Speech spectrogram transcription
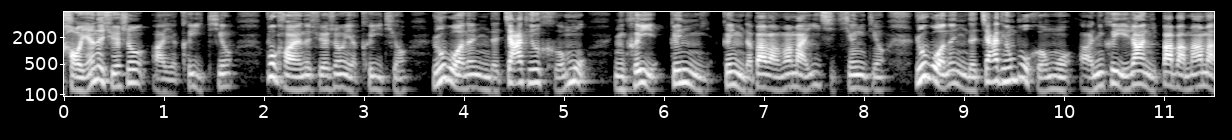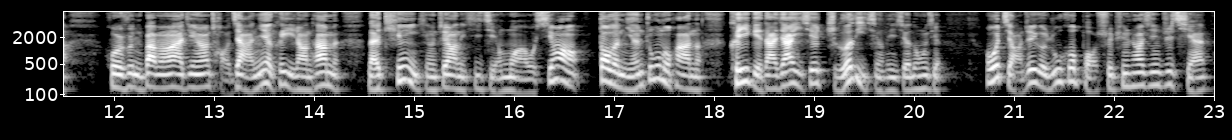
考研的学生啊也可以听。不考研的学生也可以听。如果呢，你的家庭和睦，你可以跟你跟你的爸爸妈妈一起听一听。如果呢，你的家庭不和睦啊，你可以让你爸爸妈妈，或者说你爸爸妈妈经常吵架，你也可以让他们来听一听这样的一期节目啊。我希望到了年终的话呢，可以给大家一些哲理性的一些东西。我讲这个如何保持平常心之前，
